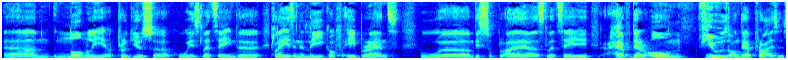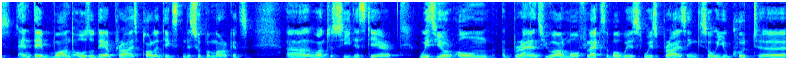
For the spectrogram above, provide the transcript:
Um, normally, a producer who is, let's say, in the plays in the league of A brands, who uh, these suppliers, let's say, have their own views on their prices and they want also their price politics in the supermarkets Uh, want to see this there. With your own brands, you are more flexible with, with pricing, so you could uh,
